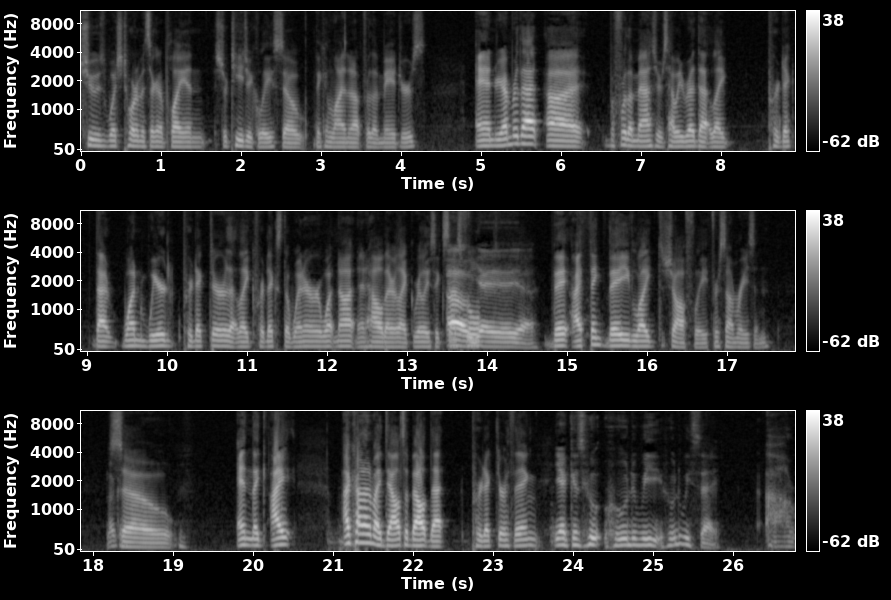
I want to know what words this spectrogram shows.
choose which tournaments they're going to play in strategically so they can line it up for the majors. And remember that uh, before the Masters, how we read that like predict that one weird predictor that like predicts the winner or whatnot, and how they're like really successful. Oh yeah yeah yeah. They, I think they liked Schauffele for some reason. Okay. So, and like I, I kind of had my doubts about that predictor thing. Yeah, because who who do we who do we say? Uh,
